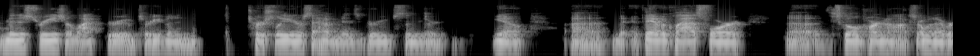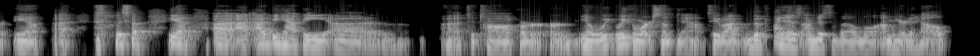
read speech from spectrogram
ministries or life groups or even church leaders that have men's groups and they're you know, uh, if they have a class for uh, School of Hard Knocks or whatever, you know, uh, so, you know, uh, I, would be happy, uh, uh, to talk or, or, you know, we, we can work something out too. But the point is I'm just available. I'm here to help.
